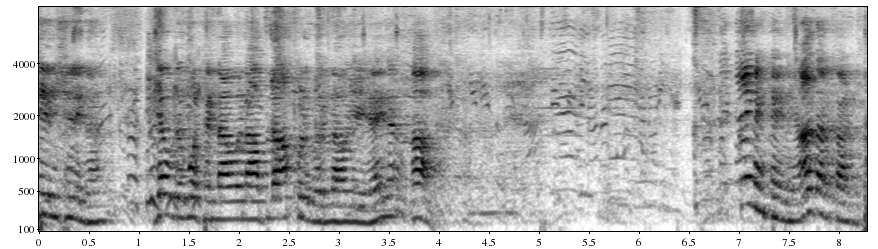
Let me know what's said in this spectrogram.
टेन्शन आहे का जेवढं मोठं नाव ना आपलं आपळभर नाव येईल आहे ना? हा. काही नाही काही नाही. आधार कार्ड.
